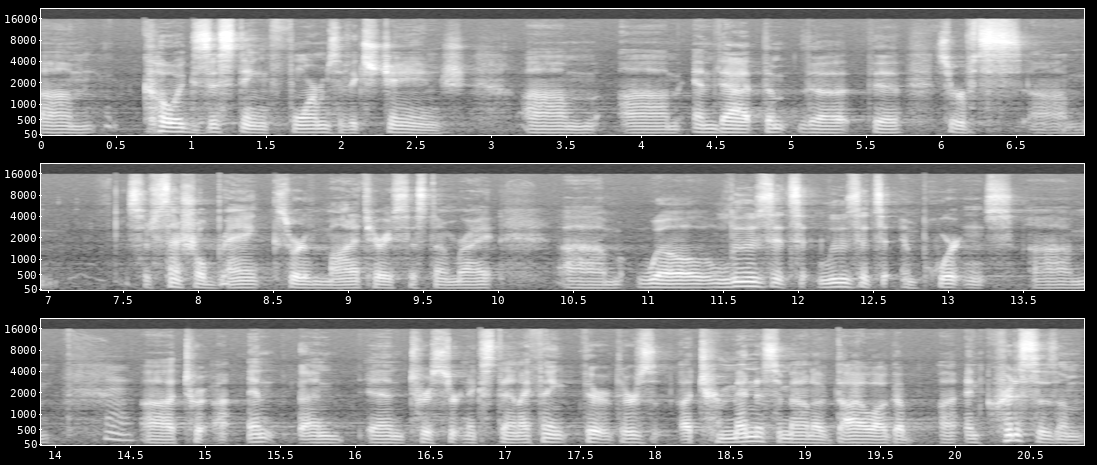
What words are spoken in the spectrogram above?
um, coexisting forms of exchange, um, um and that the, the, the sort of, um, sort of central bank sort of monetary system, right, um, will lose its lose its importance. Um, hmm. uh, to, uh, and, and, and to a certain extent, I think there, there's a tremendous amount of dialogue uh, and criticism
